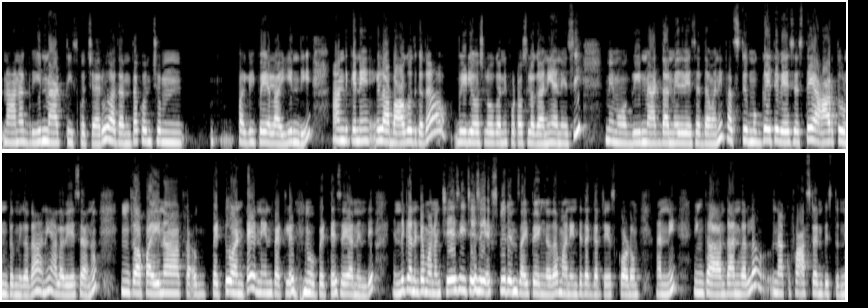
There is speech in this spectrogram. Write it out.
నాన్న గ్రీన్ మ్యాట్ తీసుకొచ్చారు. అదంతా కొంచెం పగిలిపోయేలా అయ్యింది. అందుకనే ఇలా బాగోదు కదా వీడియోస్లో కానీ ఫొటోస్లో కానీ అనేసి మేము గ్రీన్ మ్యాట్ దాని మీద వేసేద్దామని ఫస్ట్ ముగ్గు అయితే వేసేస్తే ఆరుతూ ఉంటుంది కదా అని అలా వేశాను. ఇంకా పైన పెట్టు అంటే నేను పెట్టలేదు నువ్వు పెట్టేసే అనింది. ఎందుకనంటే మనం చేసి చేసి ఎక్స్పీరియన్స్ అయిపోయాం కదా మన ఇంటి దగ్గర చేసుకోవడం అన్నీ. ఇంకా దానివల్ల నాకు ఫాస్ట్ అనిపిస్తుంది.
